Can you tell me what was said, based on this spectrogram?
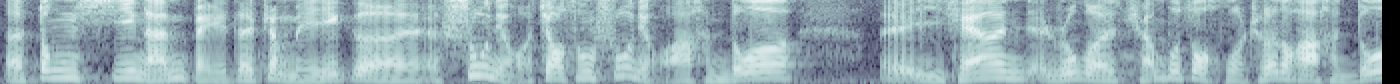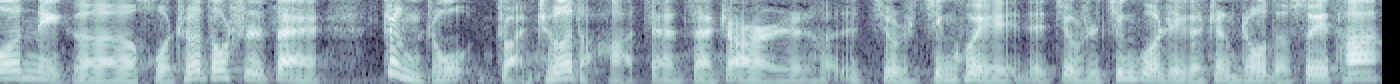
呃东西南北的这么一个枢纽，交通枢纽啊，很多。呃，以前如果全部坐火车的话，很多那个火车都是在郑州转车的哈，在在这儿就是经会，就是经过这个郑州的，所以它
